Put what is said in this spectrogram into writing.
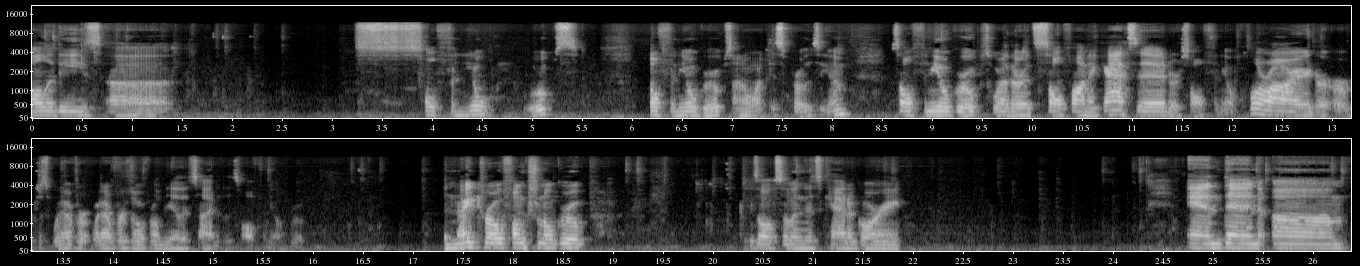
all of these uh, sulfonyl, oops, sulfonyl groups. I don't want dysprosium. Sulfonyl groups, whether it's sulfonic acid or sulfonyl chloride or, or just whatever whatever's over on the other side of the sulfonyl group. The nitro functional group is also in this category. And then um,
